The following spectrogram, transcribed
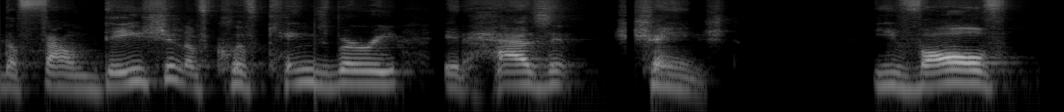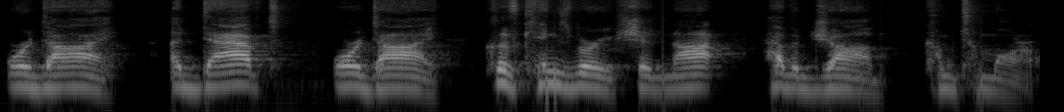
the foundation of Cliff Kingsbury. It hasn't changed. Evolve or die, adapt or die. Cliff Kingsbury should not have a job come tomorrow.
